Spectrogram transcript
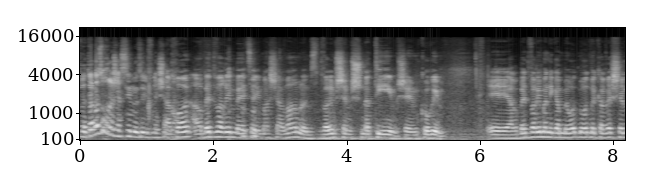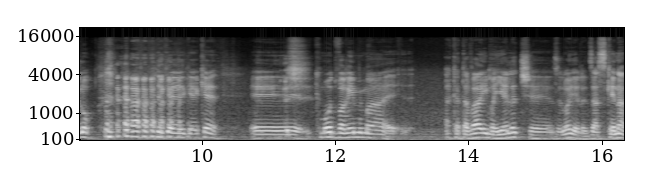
ואתה לא זוכר שעשינו את זה לפני שנה. נכון, הרבה דברים בעצם ממה שאמרנו הם דברים שהם שנתיים, שהם קורים. הרבה דברים אני גם מאוד מאוד מקווה שלא. כן, כן, כן. כמו דברים עם ה... הכתבה עם הילד, שזה לא ילד, זה הזקנה.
